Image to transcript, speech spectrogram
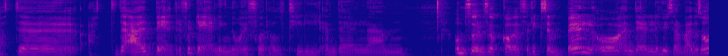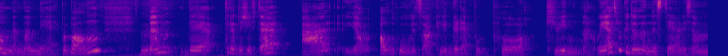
at, eh, at, det er bedre fordeling nå i forhold til en del um, omsorgsoppgaver f.eks., og en del husarbeid og sånn. Menn er mer på banen. Men det tredje skiftet er i all, all hovedsak ligger det på, på kvinnene. Og jeg tror ikke nødvendigvis det er liksom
